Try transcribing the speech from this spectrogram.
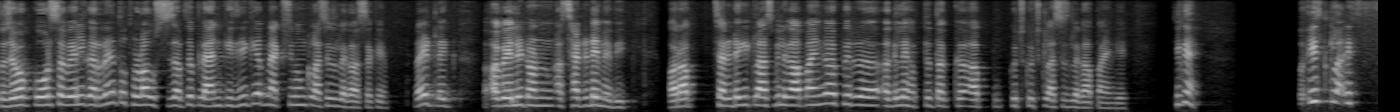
तो जब आप कोर्स अवेल कर रहे हैं तो थोड़ा उस हिसाब से प्लान कीजिए कि आप मैक्सिमम क्लासेस लगा सके right like avail it on Saturday में भी और आप सैटरडे की क्लास भी लगा पाएँगे और फिर uh, अगले हफ़्ते तक आप कुछ कुछ क्लासेस लगा पाएँगे ठीक है तो इस इस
